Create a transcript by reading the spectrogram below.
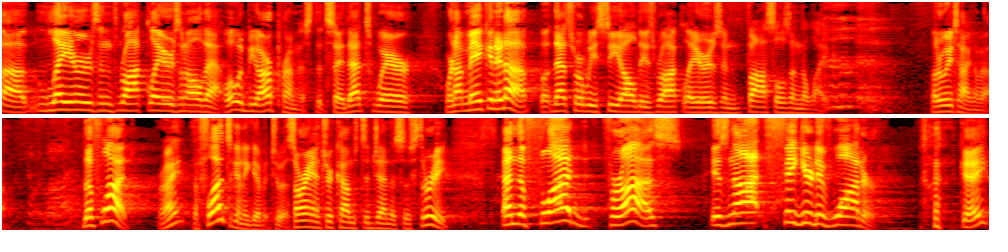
uh, layers and rock layers and all that. What would be our premise that say that's where we're not making it up, but that's where we see all these rock layers and fossils and the like. What are we talking about? The flood? The flood, right? The flood's going to give it to us. Our answer comes to Genesis 3. And the flood for us is not figurative water. okay?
